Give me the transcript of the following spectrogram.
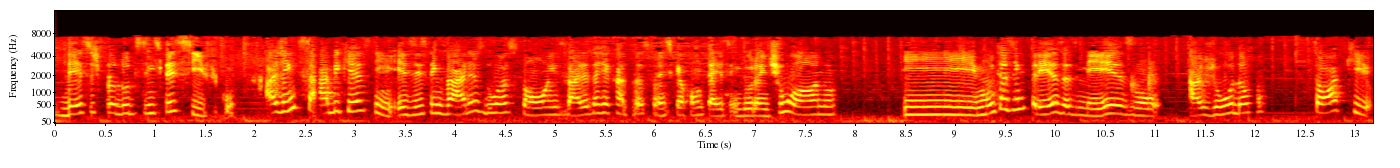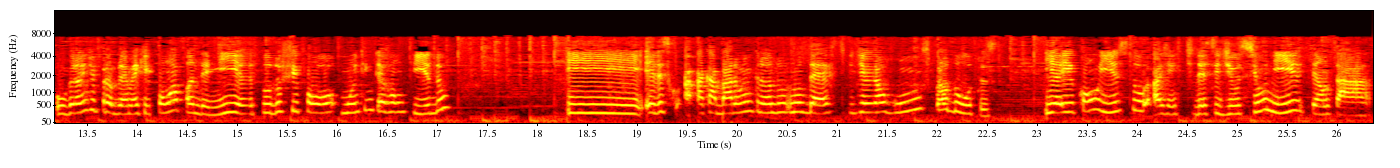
desses produtos em específico. A gente sabe que assim existem várias doações, várias arrecadações que acontecem durante o ano e muitas empresas mesmo ajudam. Só que o grande problema é que com a pandemia tudo ficou muito interrompido e eles acabaram entrando no déficit de alguns produtos. E aí, com isso, a gente decidiu se unir, tentar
